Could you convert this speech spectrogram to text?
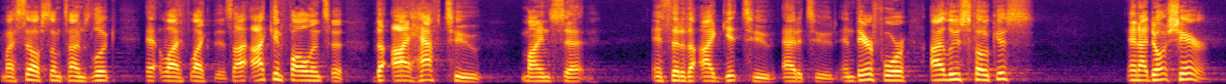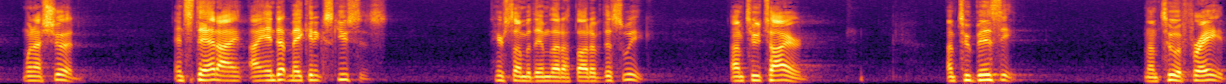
myself sometimes look at life like this. I, I can fall into the I have to mindset instead of the I get to attitude. And therefore, I lose focus and I don't share when I should. Instead, I, I end up making excuses. Here's some of them that I thought of this week I'm too tired, I'm too busy, I'm too afraid.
